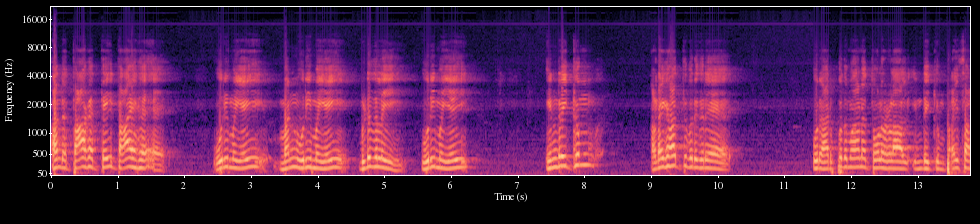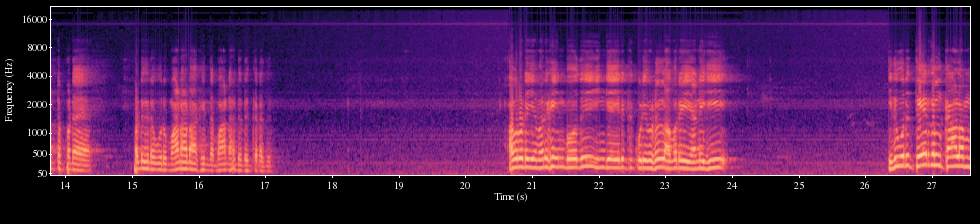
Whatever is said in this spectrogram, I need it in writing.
அந்த தாகத்தை தாயக உரிமையை மண் உரிமையை விடுதலை உரிமையை இன்றைக்கும் அடைகாத்து வருகிற ஒரு அற்புதமான தோழர்களால் இன்றைக்கும் பறைசாற்றப்பட படுகிற ஒரு மாநாடாக இந்த மாநாடு இருக்கிறது. அவருடைய வருகையின் போது இங்கே இருக்கக்கூடியவர்கள் அவரை அணுகி இது ஒரு தேர்தல் காலம்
